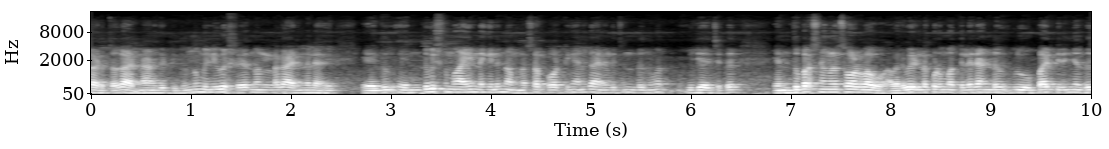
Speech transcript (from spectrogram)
കടുത്ത കാരനാണ് കിട്ടി. ഇതൊന്നും വലിയ വിഷയം എന്നുള്ള കാര്യമല്ല ഏത് എന്ത് വിഷ്ണുമായി ഉണ്ടെങ്കിലും നമ്മളെ സപ്പോർട്ട് ചെയ്യാൻ കാര്യങ്ങൾ ഉണ്ടെന്ന് വിചാരിച്ചിട്ട് എന്ത് പ്രശ്നങ്ങളും സോൾവ് ആവും. അവരുടെ വീട്ടിലെ കുടുംബത്തിലെ രണ്ട് ഗ്രൂപ്പായി തിരിഞ്ഞത്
